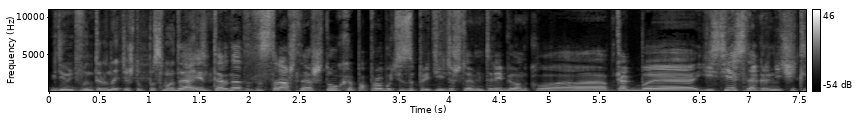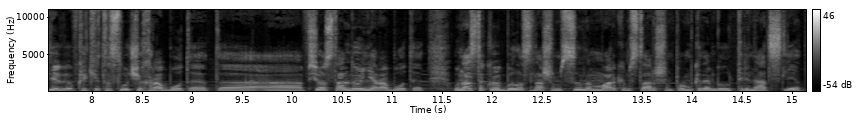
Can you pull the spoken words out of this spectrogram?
где-нибудь в интернете, чтобы посмотреть. Да, интернет это страшная штука. Попробуйте запретите что-нибудь ребенку. А, Как бы, естественно, ограничители в каких-то случаях работают, а все остальное не работает. У нас такое было с нашим сыном Марком старшим, по-моему, когда ему было 13 лет.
